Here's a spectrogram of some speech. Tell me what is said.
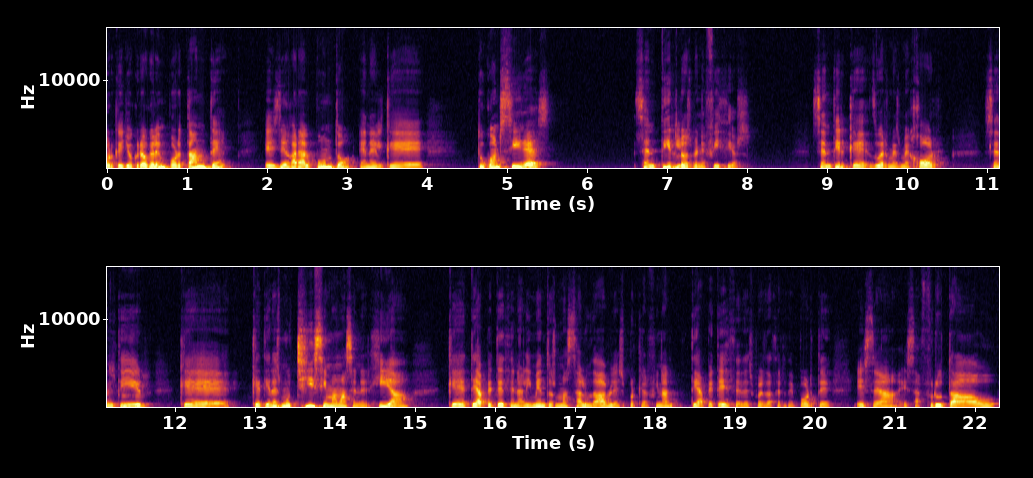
porque yo creo que lo importante es llegar al punto en el que tú consigues sentir los beneficios. Sentir que duermes mejor, sentir que, que tienes muchísima más energía, que te apetecen alimentos más saludables, porque al final te apetece después de hacer deporte esa, esa fruta o,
